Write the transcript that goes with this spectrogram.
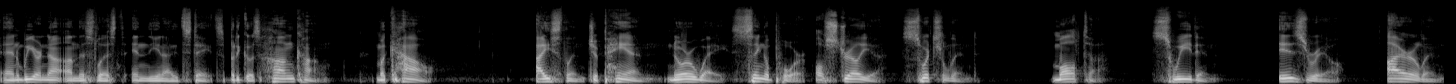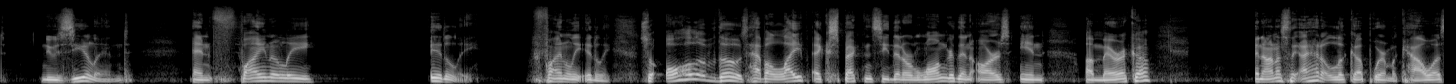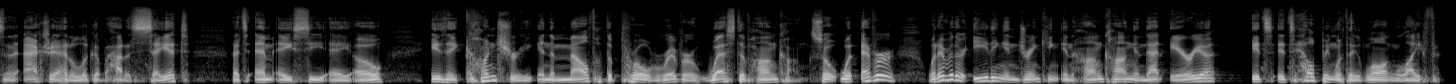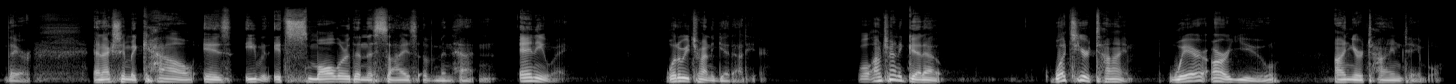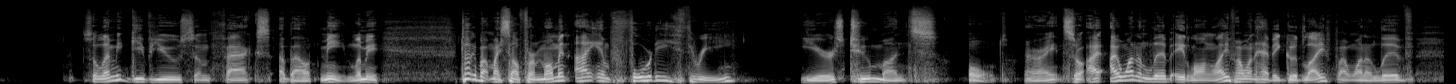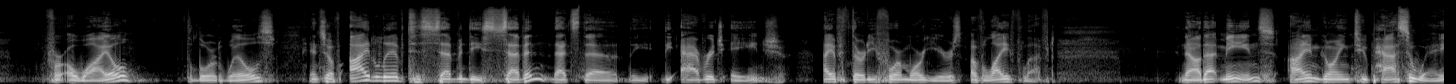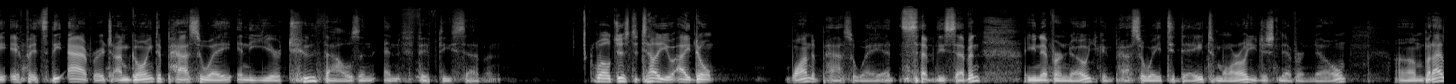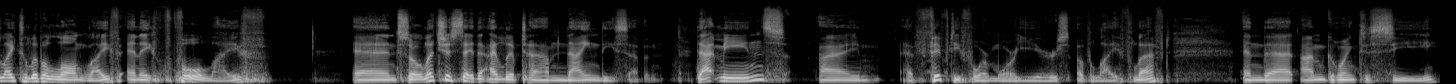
and we are not on this list in the United States, but it goes Hong Kong. Macau, Iceland, Japan, Norway, Singapore, Australia, Switzerland, Malta, Sweden, Israel, Ireland, New Zealand, and finally Italy. Finally, Italy. So, all of those have a life expectancy that are longer than ours in America. And honestly, I had to look up where Macau was, and actually, I had to look up how to say it. That's M A C A O is a country in the mouth of the Pearl River west of Hong Kong. So whatever whatever they're eating and drinking in Hong Kong in that area, it's it's helping with a long life there. And actually Macau is even it's smaller than the size of Manhattan. Anyway, what are we trying to get out here? Well, I'm trying to get out what's your time? Where are you on your timetable? So let me give you some facts about me. Let me talk about myself for a moment. I am 43 years, two months old. All right. So I, I want to live a long life. I want to have a good life. I want to live for a while, if the Lord wills. And so if I live to 77, that's the, the, the average age, I have 34 more years of life left. Now, that means I am going to pass away, if it's the average, I'm going to pass away in the year 2057. Well, just to tell you, I don't want to pass away at 77. You never know. You can pass away today, tomorrow. You just never know. Um, but I like to live a long life and a full life. And so let's just say that I live till I'm 97. That means I have 54 more years of life left, and that I'm going to see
